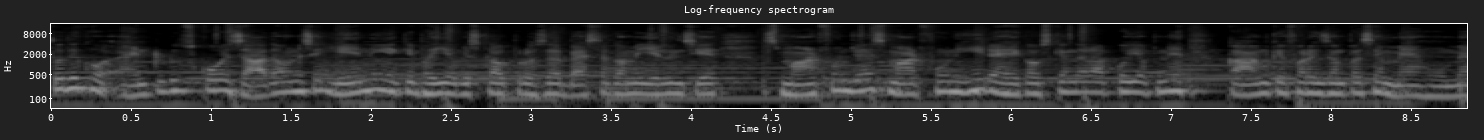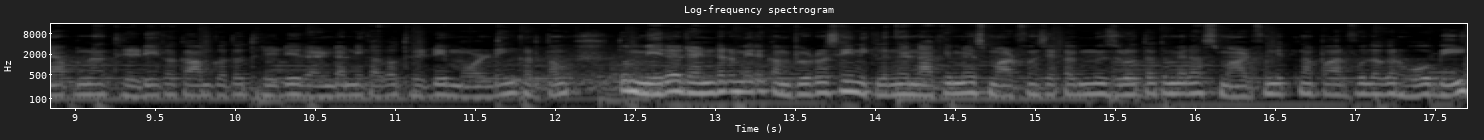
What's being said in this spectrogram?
तो देखो एंटी स्कोर ज़्यादा होने से ये नहीं है कि भाई अब इसका प्रोसेसर बेस्ट है तो हमें ये लेना चाहिए। स्मार्टफ़ोन जो है स्मार्टफ़ोन ही रहेगा। उसके अंदर आप कोई अपने काम के फॉर एग्ज़ाम्पल से मैं हूँ, मैं अपना थ्री का काम करता हूँ थ्री रेंडर निकालता हूँ थ्री मॉडलिंग करता हूँ तो मेरे रेंडर मेरे कंप्यूटर से ही निकलेंगे, ना कि मेरे स्मार्टफ़ोन से। कभी मुझे ज़रूरत है तो मेरा स्मार्टफ़ोन इतना पावरफुल अगर हो भी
